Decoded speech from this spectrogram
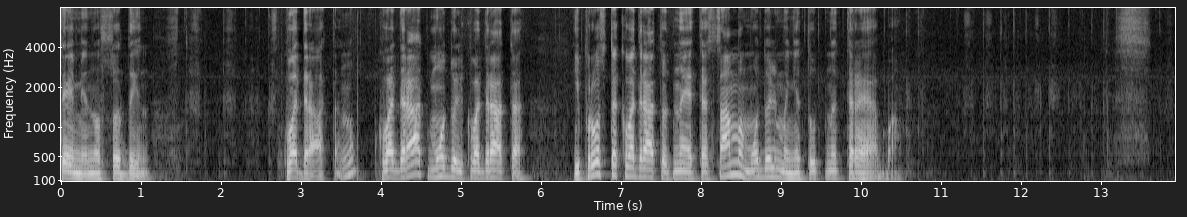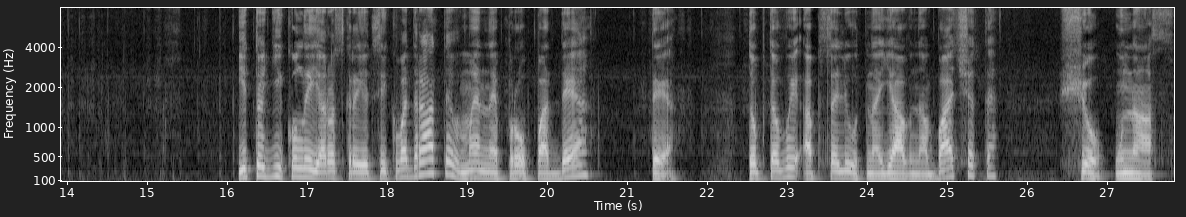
t-1 квадрата. Ну, квадрат, модуль квадрата. І просто квадрат одне і те саме, модуль мені тут не треба. І тоді, коли я розкрию ці квадрати, в мене пропаде t. Тобто ви абсолютно явно бачите, що у нас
